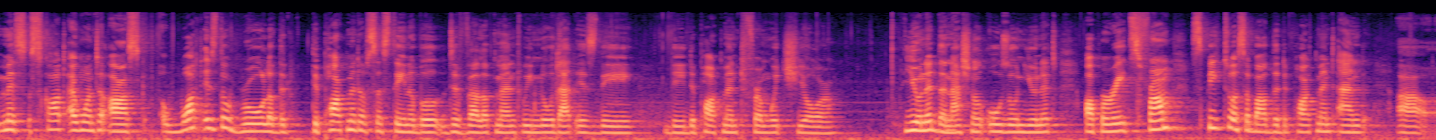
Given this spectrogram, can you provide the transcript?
Ms. Scott, I want to ask, what is the role of the Department of Sustainable Development? We know that is the, the department from which your unit, the National Ozone Unit, operates from. Speak to us about the department and uh,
